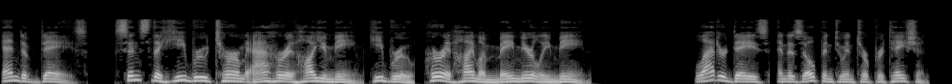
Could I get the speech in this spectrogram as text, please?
end of days. Since the Hebrew term Aharat Hayumim Hebrew, Hurat Haimim may merely mean latter days, and is open to interpretation.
